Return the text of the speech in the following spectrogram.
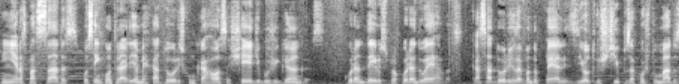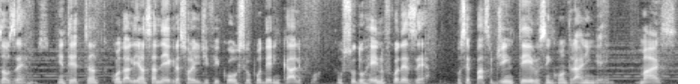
Em eras passadas, você encontraria mercadores com carroças cheias de bugigangas, curandeiros procurando ervas, caçadores levando peles e outros tipos acostumados aos ermos. Entretanto, quando a Aliança Negra solidificou seu poder em Califor, o sul do reino ficou deserto. Você passa o dia inteiro sem encontrar ninguém. Mas,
